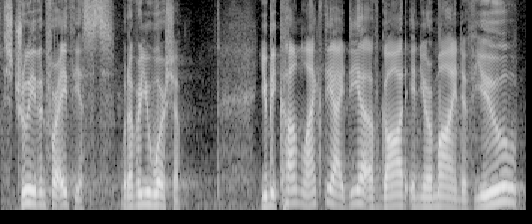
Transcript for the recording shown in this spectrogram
It's true even for atheists, whatever you worship. You become like the idea of God in your mind. If you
